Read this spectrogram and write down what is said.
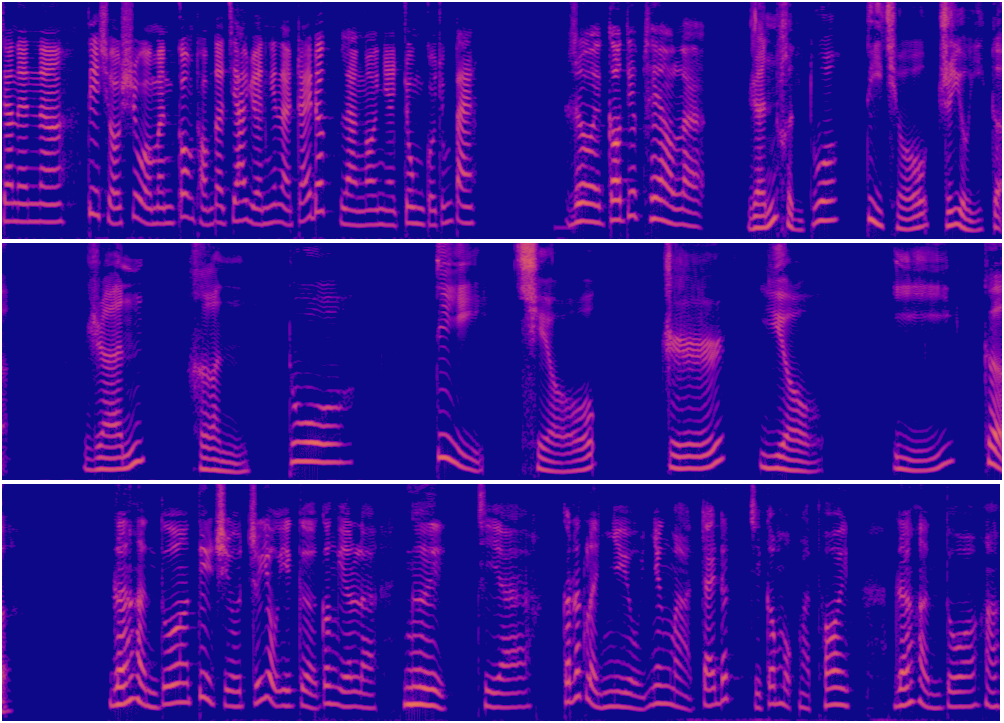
Cho nên uh, địa cầu là 我们共同的家园 nghĩa là trái đất là ngôi nhà chung của chúng ta. Rồi câu tiếp theo là 人很多， 地球只有一个。人很多，地球只有一个。 人很多, địa球chỉ có một cái, có nghĩa là người thì à, có rất là nhiều nhưng mà trái đất chỉ có một mà thôi.人很多 ha,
